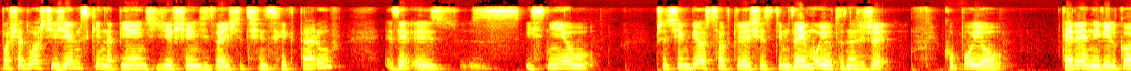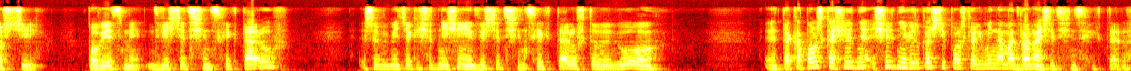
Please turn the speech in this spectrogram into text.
posiadłości ziemskie na 5, 10, 20 tysięcy hektarów. Y, istnieją przedsiębiorstwa, które się z tym zajmują, to znaczy, że kupują tereny wielkości powiedzmy 200 tysięcy hektarów, żeby mieć jakieś odniesienie 200 tysięcy hektarów, to by było taka polska średnia, średniej wielkości polska gmina ma 12 tysięcy hektarów.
